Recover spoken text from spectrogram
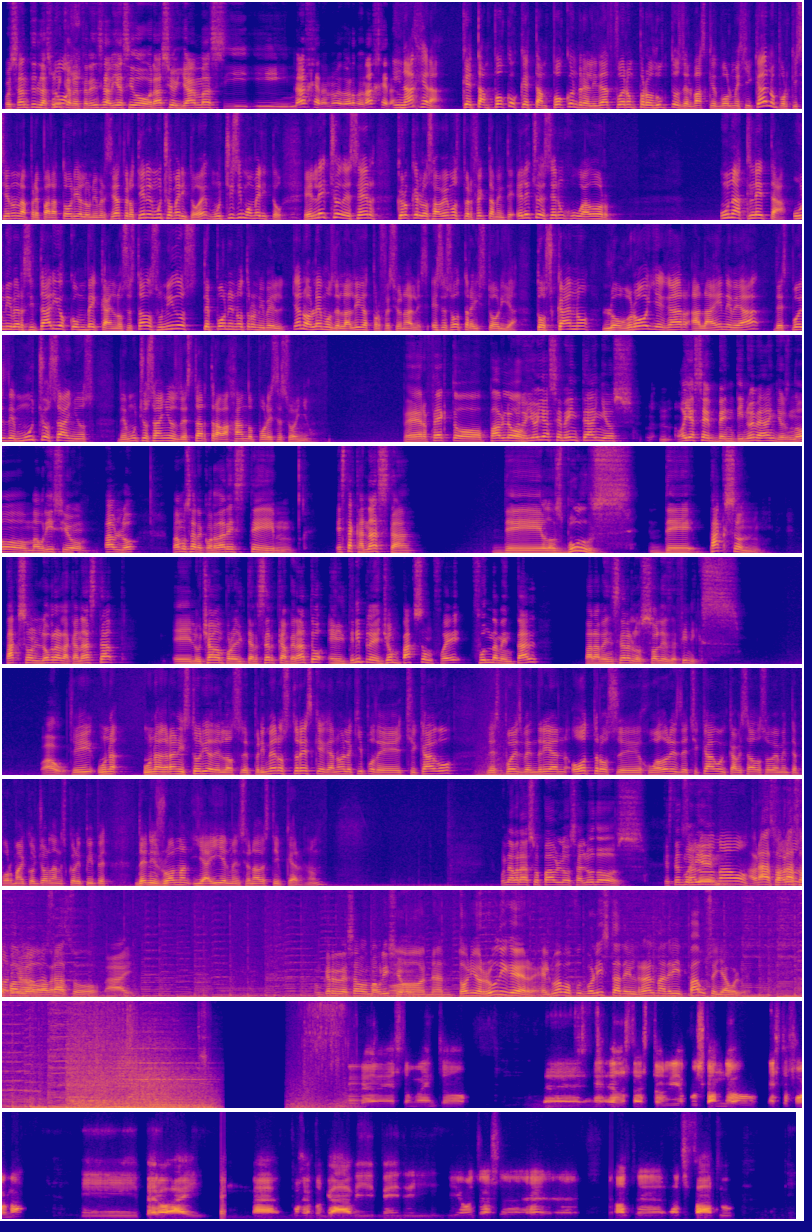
Pues antes las únicas referencias había sido Horacio Llamas y, y Nájera, ¿no? Eduardo Nájera. Y Nájera que tampoco, que tampoco en realidad fueron productos del básquetbol mexicano, porque hicieron la preparatoria, la universidad, pero tienen mucho mérito, ¿eh? muchísimo mérito. El hecho de ser, creo que lo sabemos perfectamente, el hecho de ser un jugador, un atleta universitario con beca en los Estados Unidos, te pone en otro nivel. Ya no hablemos de las ligas profesionales, esa es otra historia. Toscano logró llegar a la NBA después de muchos años, de muchos años de estar trabajando por ese sueño. Perfecto, Pablo. Bueno, yo ya hace 20 años, hoy hace 29 años, ¿no, Mauricio, Pablo? Vamos a recordar este, esta canasta de los Bulls de Paxson. Paxson logra la canasta, eh, luchaban por el tercer campeonato. El triple de John Paxson fue fundamental para vencer a los soles de Phoenix. Wow. Sí, una, una gran historia de los eh, primeros tres que ganó el equipo de Chicago. Después vendrían otros eh, jugadores de Chicago, encabezados obviamente por Michael Jordan, Scottie Pippen, Dennis Rodman y ahí el mencionado Steve Kerr. ¿no? Un abrazo, Pablo. Saludos. Que estés muy Saludos, bien. Mao. Abrazo, abrazo, Pablo. abrazo. Bye. ¿Con qué regresamos, Mauricio? Con Antonio Rudiger, el nuevo futbolista del Real Madrid. Pausa y ya volvemos. Momento eh, él está todavía buscando esta forma, y, pero hay, eh, por ejemplo, Gaby, Pedri y otras, eh, Fatu,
